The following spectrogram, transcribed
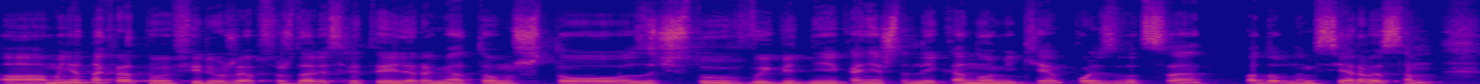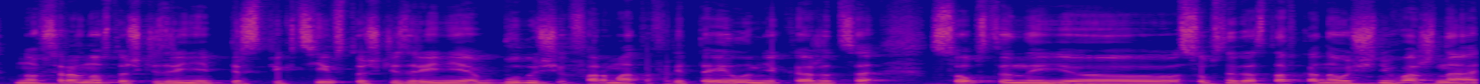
А, мы неоднократно в эфире уже обсуждали с ритейлерами о том, что зачастую выгоднее, конечно, для экономики пользоваться подобным сервисом, но все равно с точки зрения перспектив, с точки зрения будущих форматов ритейла, мне кажется, собственный, э, собственная доставка, она очень важна.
